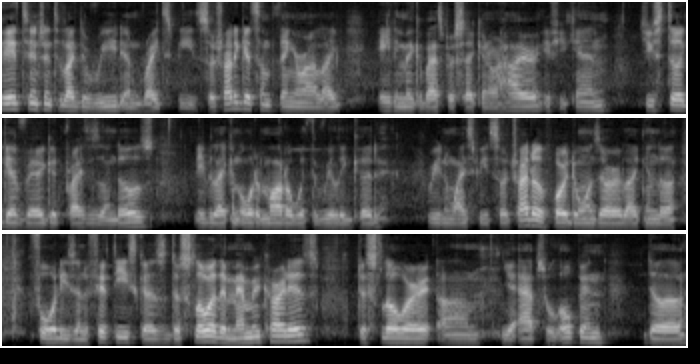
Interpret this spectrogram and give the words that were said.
pay attention to like the read and write speed so try to get something around like 80 megabytes per second or higher if you can you still get very good prices on those maybe like an older model with a really good read and write speed. So try to avoid the ones that are like in the 40s and the 50s because the slower the memory card is, the slower um, your apps will open. The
